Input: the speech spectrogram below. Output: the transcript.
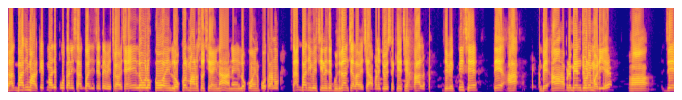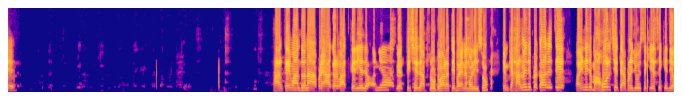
શાકભાજી માર્કેટમાં જે પોતાની શાકભાજી છે તે વેચવા છે. એ લોકો અહીં લોકલ માણસો છે અહીંના અને એ લોકો અહીં પોતાનું શાકભાજી વેચીને જે ગુજરાન ચલાવે છે, આપણે જોઈ શકીએ છીએ. હાલ જે વ્યક્તિ છે તે આ બે આ આપણે બેન જોડે મળીએ. જે હાલ કઈ વાંધો ના, આપણે આગળ વાત કરીએ. અન્ય વ્યક્તિ છે, જે ફ્રૂટ વાળા, તે ભાઈને મળીશું. કેમ કે હાલના જે પ્રકારે જે અહીંની જે માહોલ છે તે આપણે જોઈ શકીએ છીએ કે જે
